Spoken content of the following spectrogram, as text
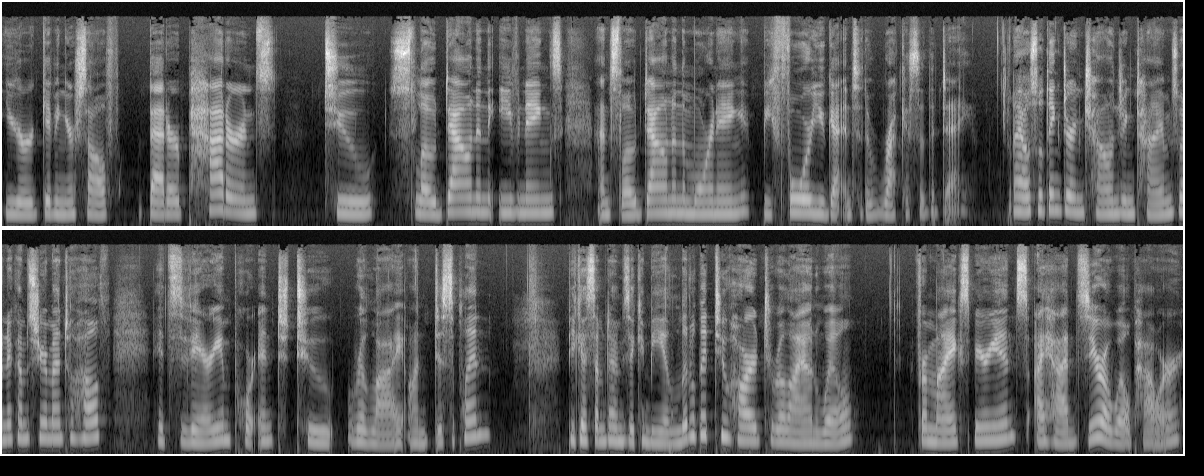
you're giving yourself better patterns to slow down in the evenings and slow down in the morning before you get into the ruckus of the day. I also think during challenging times when it comes to your mental health, it's very important to rely on discipline because sometimes it can be a little bit too hard to rely on will. From my experience, I had zero willpower,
